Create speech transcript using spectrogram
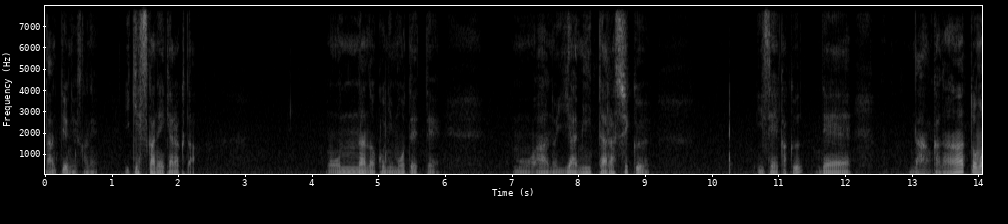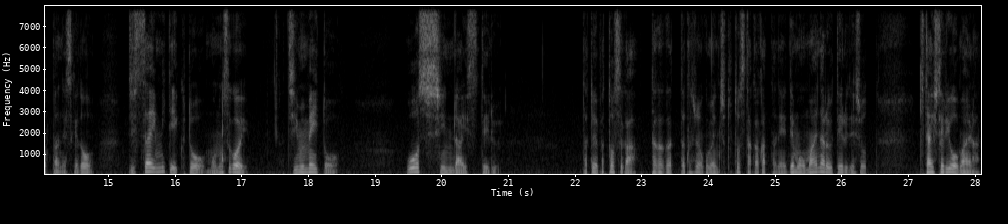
何て言うんですかね。いけすかねえキャラクター。もう女の子にモテてもうあの嫌みたらしくいい性格？でなんかなと思ったんですけど実際見ていくとものすごいチームメイトを信頼してる。例えばトスが高かったとしてもごめんちょっとトス高かったね。でもお前なら打てるでしょ。期待してるよお前らっ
